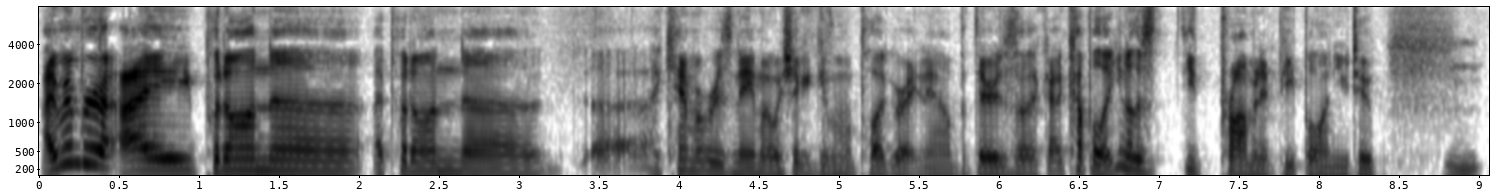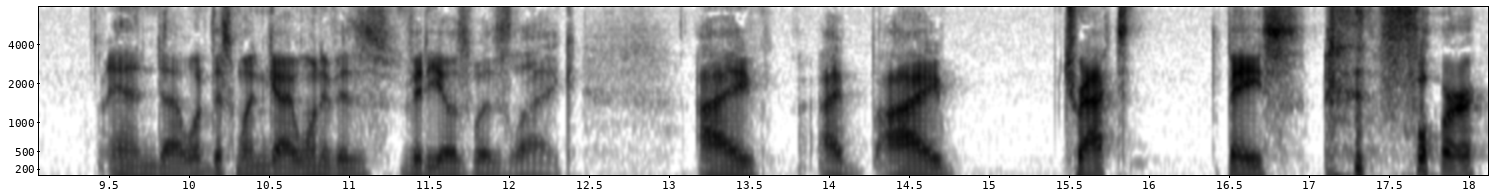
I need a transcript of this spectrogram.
i remember i put on uh i put on uh, uh i can't remember his name i wish i could give him a plug right now but there's like a couple of you know there's these prominent people on youtube Hmm. and uh one, this one guy one of his videos was like i i i tracked bass for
